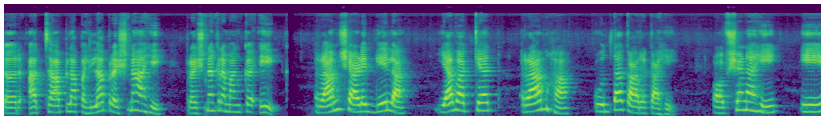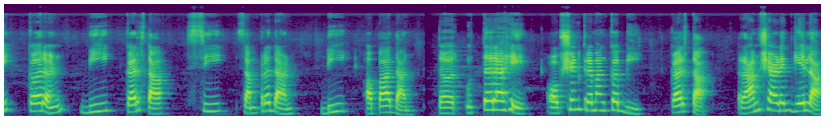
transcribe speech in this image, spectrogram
तर आजचा आपला पहिला प्रश्न आहे. प्रश्न क्रमांक एक. राम शाळेत गेला. या वाक्यात राम हा कोणता कारक आहे? ऑप्शन आहे ए करण बी कर्ता सी संप्रदान डी अपादान. तर उत्तर आहे ऑप्शन क्रमांक बी कर्ता. राम शाळेत गेला.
